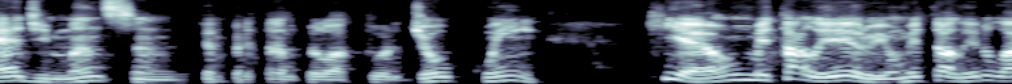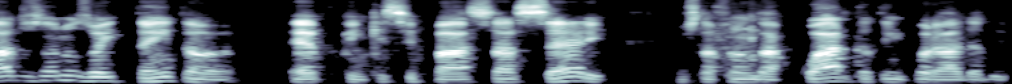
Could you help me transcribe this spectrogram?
Ed Manson, interpretado pelo ator Joe Quinn, que é um metaleiro, e um metaleiro lá dos anos 80, época em que se passa a série. A gente está falando da quarta temporada de,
